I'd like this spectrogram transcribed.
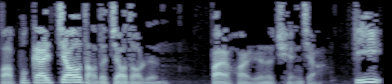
把不该教导的教导人，败坏人的全家。第一。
